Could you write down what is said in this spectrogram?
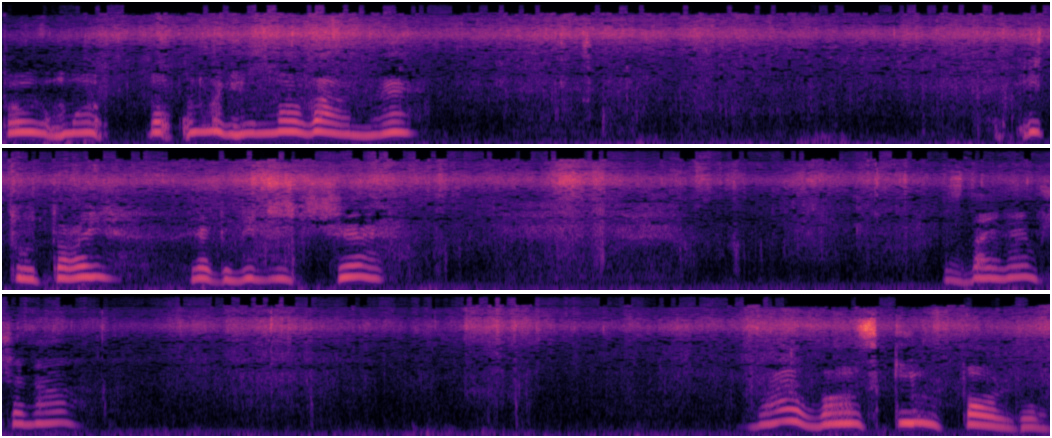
poumo- poumowane. I tutaj, jak widzicie, znajduję się na, na wąskim polu.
